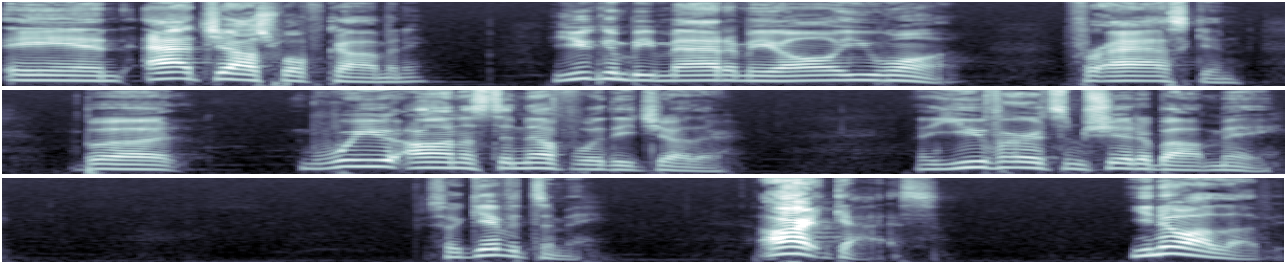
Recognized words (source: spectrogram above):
And at Josh Wolf Comedy, you can be mad at me all you want for asking, but we're honest enough with each other. Now, you've heard some shit about me. So give it to me. All right, guys. You know I love you.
